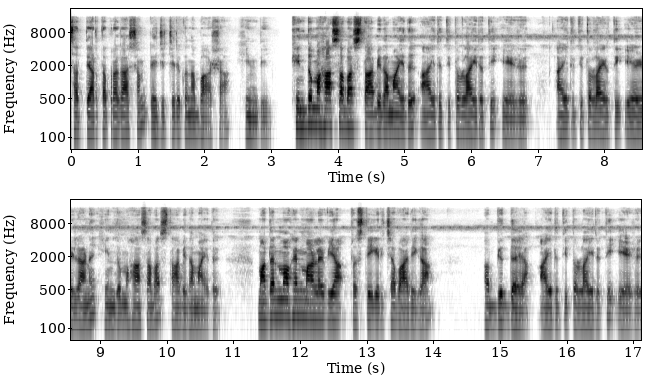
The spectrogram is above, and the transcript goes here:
സത്യാർത്ഥ പ്രകാശം രചിച്ചിരിക്കുന്ന ഭാഷ ഹിന്ദി. ഹിന്ദു മഹാസഭ സ്ഥാപിതമായത് ആയിരത്തി തൊള്ളായിരത്തി ഏഴ്. ആയിരത്തി തൊള്ളായിരത്തി ഏഴിലാണ് ഹിന്ദു മഹാസഭ സ്ഥാപിതമായത്. മദൻ മോഹൻ മാളവ്യ പ്രസിദ്ധീകരിച്ച വാരിക അഭ്യുദയ ആയിരത്തി തൊള്ളായിരത്തി ഏഴ്.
